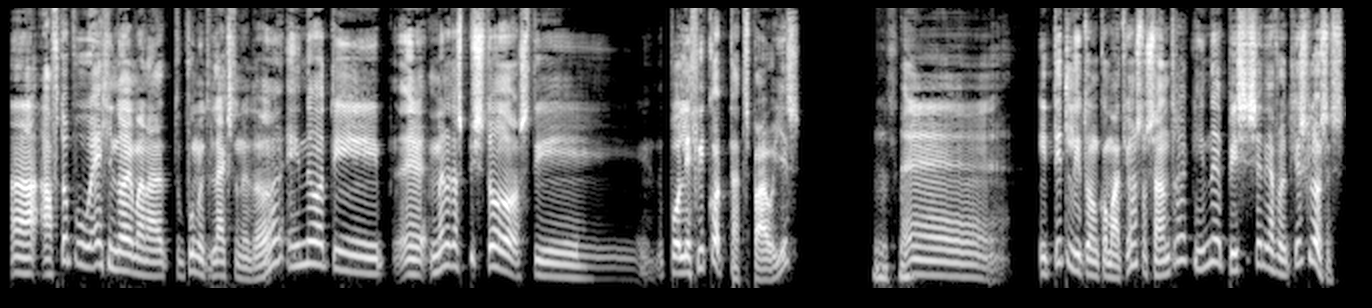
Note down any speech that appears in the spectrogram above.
Α, αυτό που έχει νόημα να του πούμε τουλάχιστον εδώ είναι ότι ε, μένοντας πιστό στη πολυεθνικότητα της παραγωγής, ε, οι τίτλοι των κομματιών στο soundtrack είναι επίσης σε διαφορετικές γλώσσες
